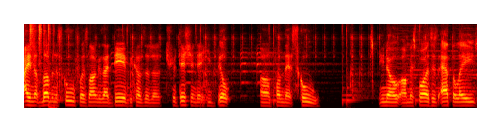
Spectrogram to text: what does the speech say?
I ended up loving the school for as long as I did because of the tradition that he built uh, from that school. You know, um, as far as his accolades,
